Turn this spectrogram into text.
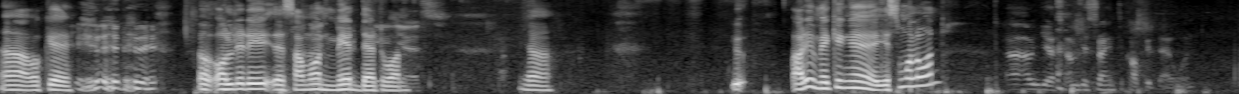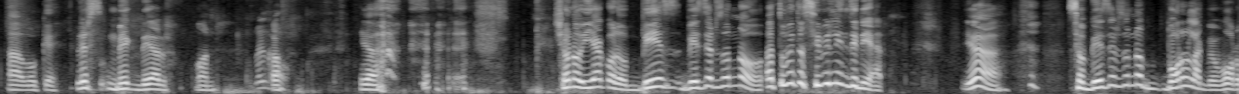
Ah, okay. oh, already uh, someone made that one. Yeah. You, are you making a, a small one? Uh, yes, I'm just trying to copy that one. Ah, okay. Let's make their one. Let's Come. Yeah. শোনো ইয়া করো বেজ বেজের জন্য আহ, তুমি তো সিভিল ইঞ্জিনিয়ার ইয়া সো বেজের জন্য বড় লাগবে বড়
